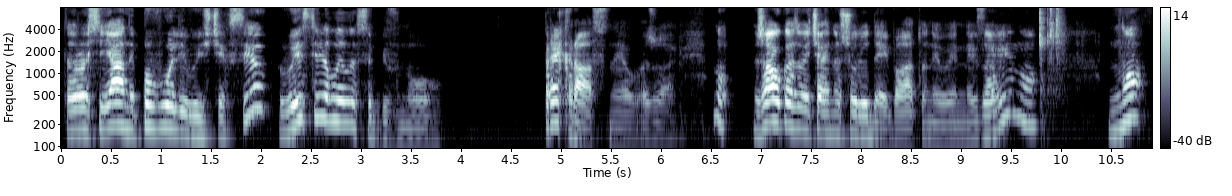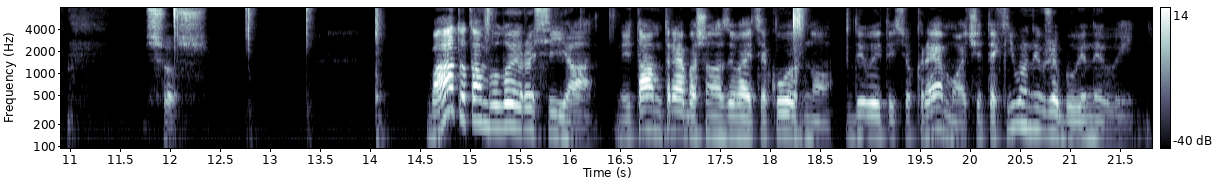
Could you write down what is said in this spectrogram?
то росіяни поволі вищих сил вистрілили собі в ногу. Прекрасно, я вважаю. Ну, жалко, звичайно, що людей багато невинних загинуло. Ну, що ж. Багато там було і росіян. І там треба, що називається, кожного дивитись окремо, а чи такі вони вже були невинні.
